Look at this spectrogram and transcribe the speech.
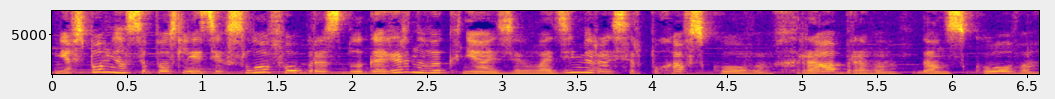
Мне вспомнился после этих слов образ благоверного князя Владимира Серпуховского, храброго, Донского,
